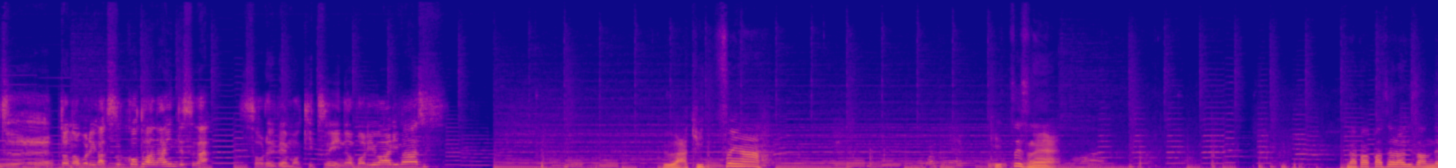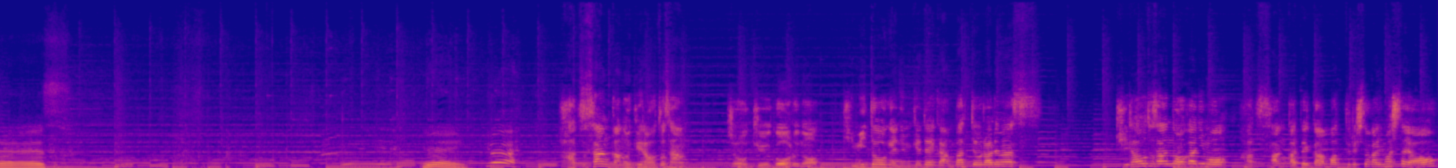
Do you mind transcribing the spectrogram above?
ずーっと登りが続くことはないんですがそれでもきつい登りはあります。うわきっついな。きっついですね。中桂木山です。イエーイ。初参加のキラオトさん上級ゴールの君峠に向けて頑張っておられます。キラオトさんの他にも初参加で頑張ってる人がいましたよ。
